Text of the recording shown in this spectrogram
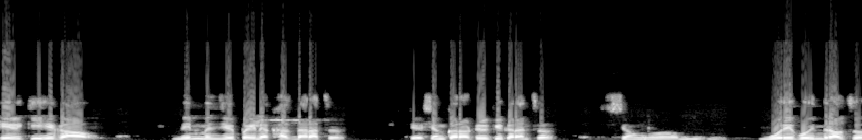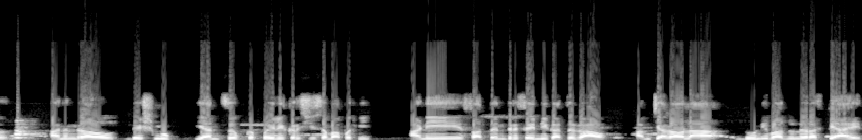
टिळकी हे गाव मेन म्हणजे पहिल्या खासदाराचं ते शंकरराव टिळकीकरांचं शं- मोरे गोविंदरावचं आनंदराव देशमुख यांचं क- पहिले कृषी सभापती आणि स्वातंत्र्य सैनिकाचं गाव. आमच्या गावाला दोन्ही बाजूने रस्ते आहेत.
